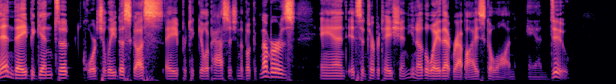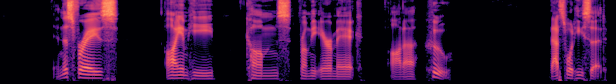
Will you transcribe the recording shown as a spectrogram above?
then they begin to cordially discuss a particular passage in the book of Numbers and its interpretation, you know, the way that rabbis go on and do. In this phrase, I am he comes from the Aramaic ana hu. That's what he said.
